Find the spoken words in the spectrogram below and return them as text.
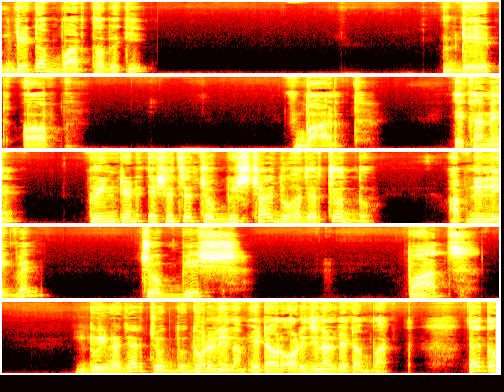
date of birth হবে কি? ডেট অফ বার্থ এখানে প্রিন্টেড এসেছে চব্বিশ ছয় দু হাজার চোদ্দ। আপনি লিখবেন চব্বিশ পাঁচ দুই হাজার চোদ্দ। ধরে নিলাম, এটা ওর অরিজিনাল ডেট অফ বার্থ তাই তো?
